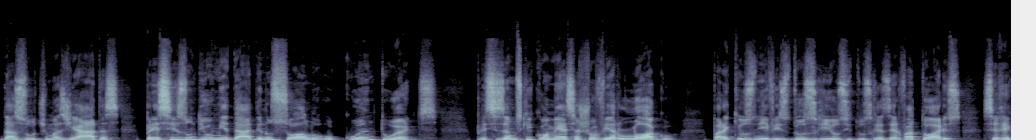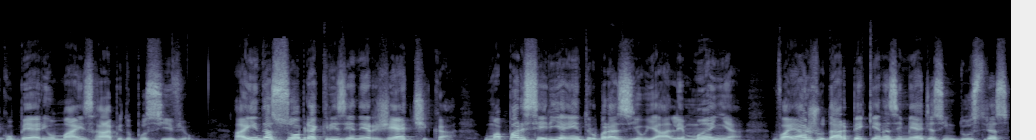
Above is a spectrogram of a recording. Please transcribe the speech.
das últimas geadas, precisam de umidade no solo o quanto antes. Precisamos que comece a chover logo, para que os níveis dos rios e dos reservatórios se recuperem o mais rápido possível. Ainda sobre a crise energética, uma parceria entre o Brasil e a Alemanha vai ajudar pequenas e médias indústrias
